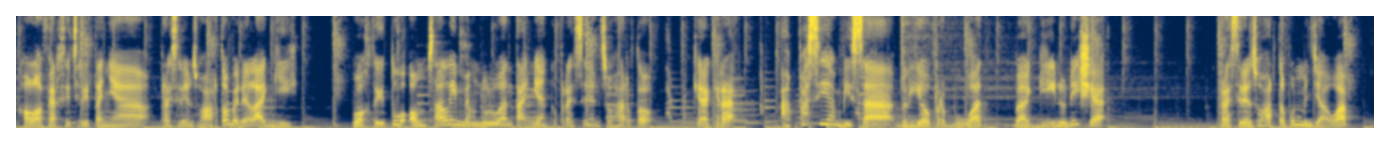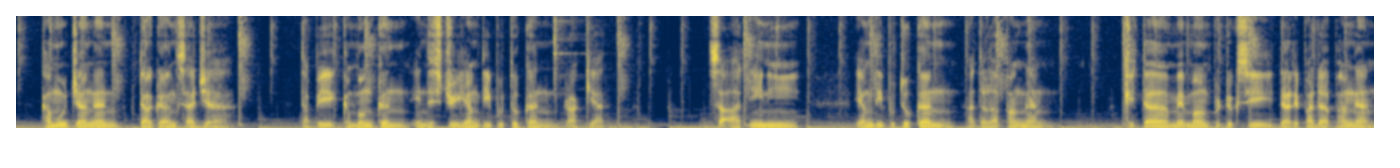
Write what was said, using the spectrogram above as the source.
kalau versi ceritanya Presiden Soeharto beda lagi. Waktu itu Om Salim yang duluan tanya ke Presiden Soeharto, kira-kira apa sih yang bisa beliau perbuat bagi Indonesia? Presiden Soeharto pun menjawab, Kamu jangan dagang saja, tapi kembangkan industri yang dibutuhkan rakyat. Saat ini, yang dibutuhkan adalah pangan. Kita memang produksi daripada pangan,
